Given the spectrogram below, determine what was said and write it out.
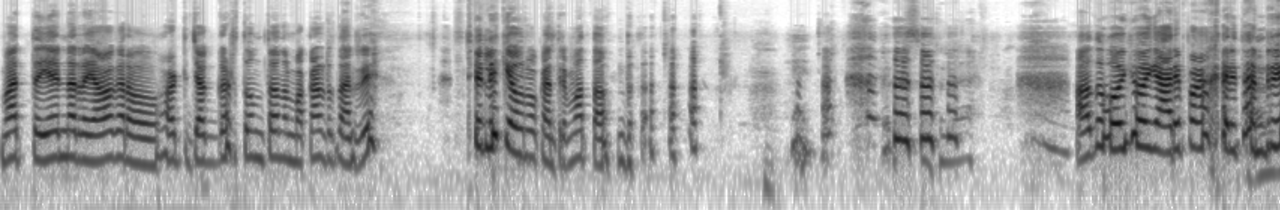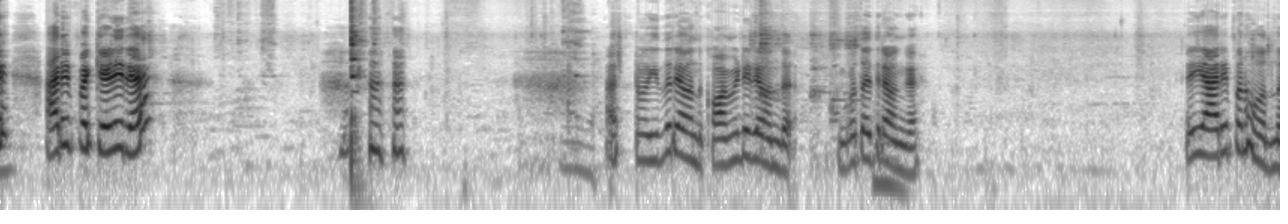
ಮತ್ತೆ ಏನಾರ ಯಾವಾಗಾರ ಹೊಟ್ಟೆ ಜಗ್ಗಟ್ಟು ತುಂಬತಂದ್ರೆ ಮಕ್ಕಂಡಿರ್ತಾನೆ ರೀ ತೆಲಿಕೆ ಅವ್ರಬೇಕಂತ್ರಿ ಮತ್ತೆ ಅವಂದು. ಅದು ಹೋಗಿ ಹೋಗಿ ಅರಿಪಗ ಕರಿತಾನ್ರಿ. ಅರಿಪ ಕೇಳಿರ? ಅಷ್ಟು ಇದು ರೀ ಒಂದು ಕಾಮಿಡಿ ರೀ ಒಂದು. ಗೊತ್ತೈತ್ರಿ ಅವಂಗ? ಏ ಯಾರಿಪನ ಹೋದ್ಲ?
